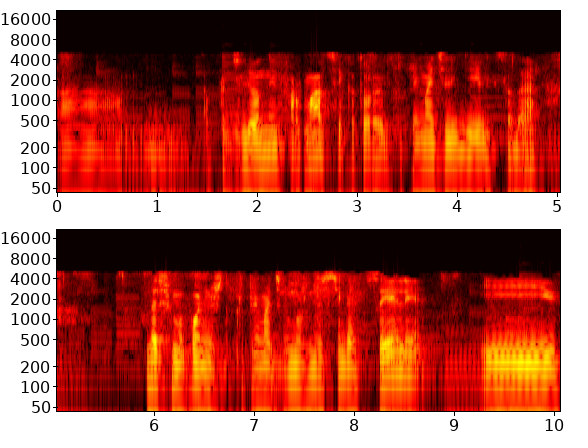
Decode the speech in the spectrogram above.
э, определенной информации, которой предприниматели делятся, да. Дальше мы поняли, что предпринимателю нужно достигать цели, и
